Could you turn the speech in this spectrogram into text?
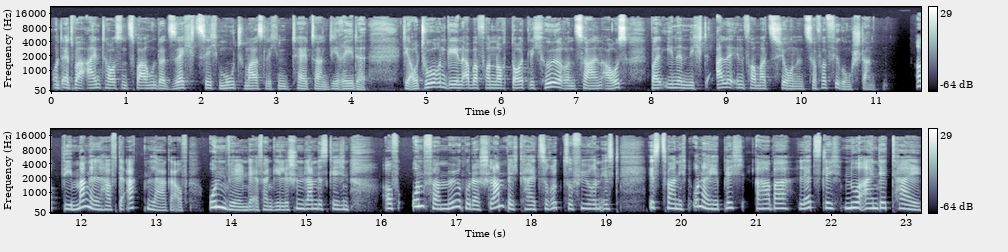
und etwa 1260 mutmaßlichen Tätern die Rede. Die Autoren gehen aber von noch deutlich höheren Zahlen aus, weil ihnen nicht alle Informationen zur Verfügung standen. Ob die mangelhafte Aktenlage auf Unwillen der evangelischen Landeskirchen auf Unvermögen oder Schlampigkeit zurückzuführen ist, ist zwar nicht unerheblich, aber letztlich nur ein Detail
